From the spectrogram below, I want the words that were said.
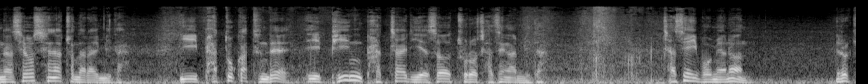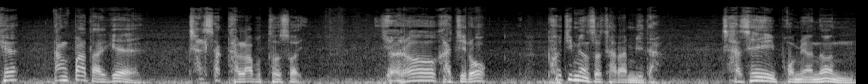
안녕하세요. 세나초 나라입니다. 이 밭둑 같은데 이 빈 밭자리에서 주로 자생합니다. 자세히 보면은 이렇게 땅바닥에 찰싹 달라붙어서 여러 가지로 퍼지면서 자랍니다. 자세히 보면은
